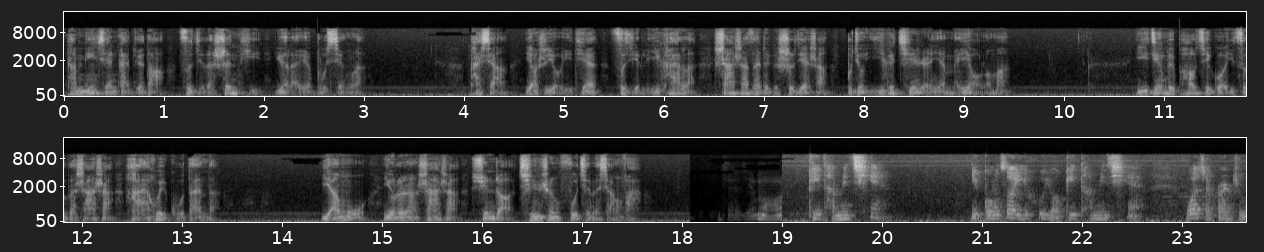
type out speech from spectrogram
她明显感觉到自己的身体越来越不行了。她想，要是有一天自己离开了，莎莎在这个世界上不就一个亲人也没有了吗？已经被抛弃过一次的莎莎还会孤单的。养母有了让莎莎寻找亲生父亲的想法。给他们钱，你工作以后要给他们钱，我这边就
